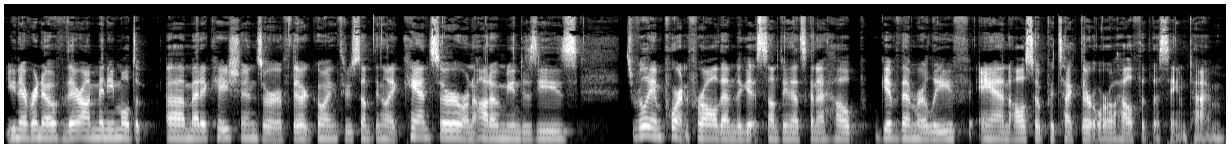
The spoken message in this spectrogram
you never know if they're on many multi, uh, medications or if they're going through something like cancer or an autoimmune disease. It's really important for all of them to get something that's going to help give them relief and also protect their oral health at the same time.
